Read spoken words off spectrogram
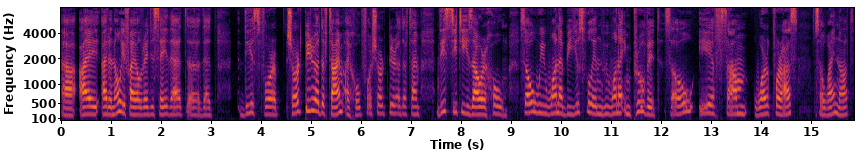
uh, I I don't know if I already say that uh, that this for a short period of time i hope for a short period of time this city is our home. So we want to be useful and we want to improve it. So if some work for us so why not?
